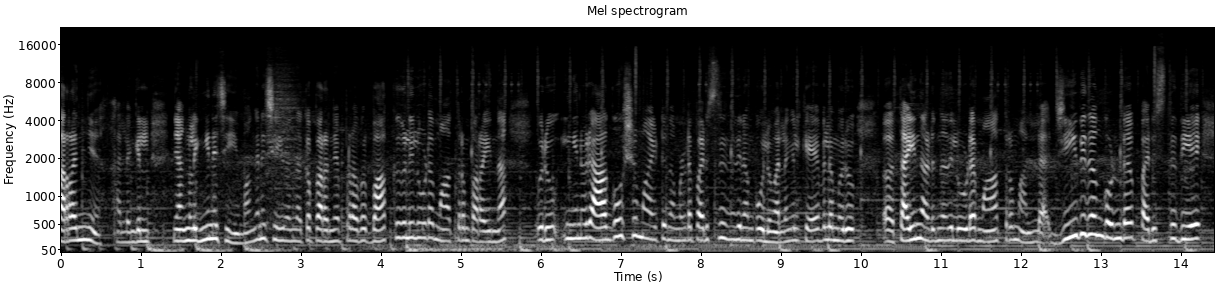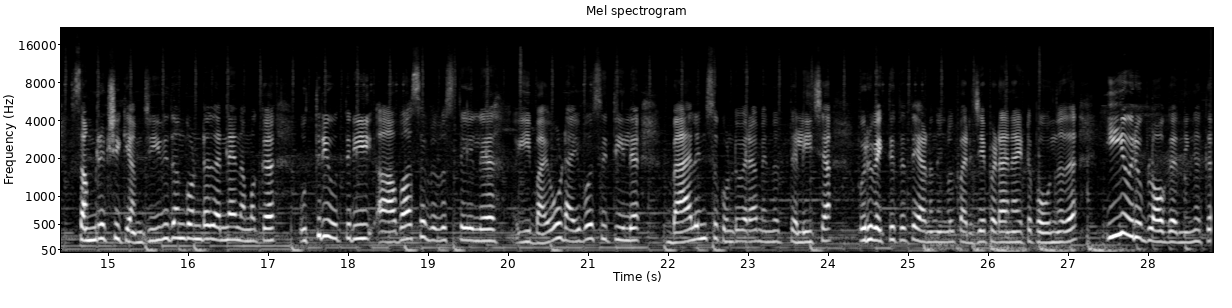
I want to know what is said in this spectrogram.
പറഞ്ഞ് അല്ലെങ്കിൽ ഞങ്ങൾ ഇങ്ങനെ ചെയ്യും അങ്ങനെ ചെയ്യും എന്നൊക്കെ പറഞ്ഞ് പ്രവ വാക്കുകളിലൂടെ മാത്രം പറയുന്ന ഒരു ഇങ്ങനെ ഒരു ആഘോഷമായിട്ട് നമ്മളുടെ പരിസ്ഥിതി ദിനം പോലും അല്ലെങ്കിൽ കേവലം ഒരു തൈ നടുന്നതിലൂടെ മാത്രമല്ല ജീവിതം കൊണ്ട് പരിസ്ഥിതിയെ സംരക്ഷിക്കാം. ജീവിതം കൊണ്ട് തന്നെ നമുക്ക് ഒത്തിരി ഒത്തിരി ആവാസ വ്യവസ്ഥയിൽ ഈ ബയോഡൈവേഴ്സിറ്റിയിൽ ബാലൻസ് കൊണ്ടുവരാമെന്ന് തെളിയിച്ച ഒരു വ്യക്തിത്വത്തെയാണ് നിങ്ങൾ പരിചയപ്പെടാനായിട്ട് പോകുന്നത്. ഈ ഒരു ബ്ലോഗ് നിങ്ങൾക്ക്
